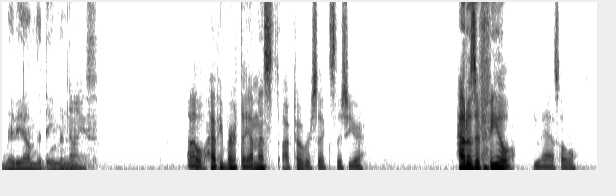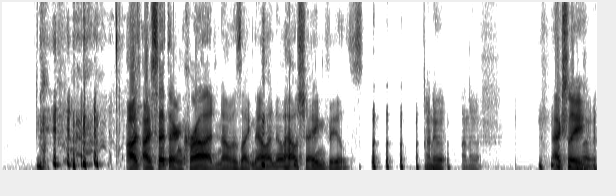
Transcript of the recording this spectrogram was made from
maybe I'm the demon. nice. Oh, happy birthday. I missed October 6th this year. How does it feel, you asshole? I I sat there and cried, and I was like, "Now I know how Shane feels." I knew it. I knew it. Actually,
